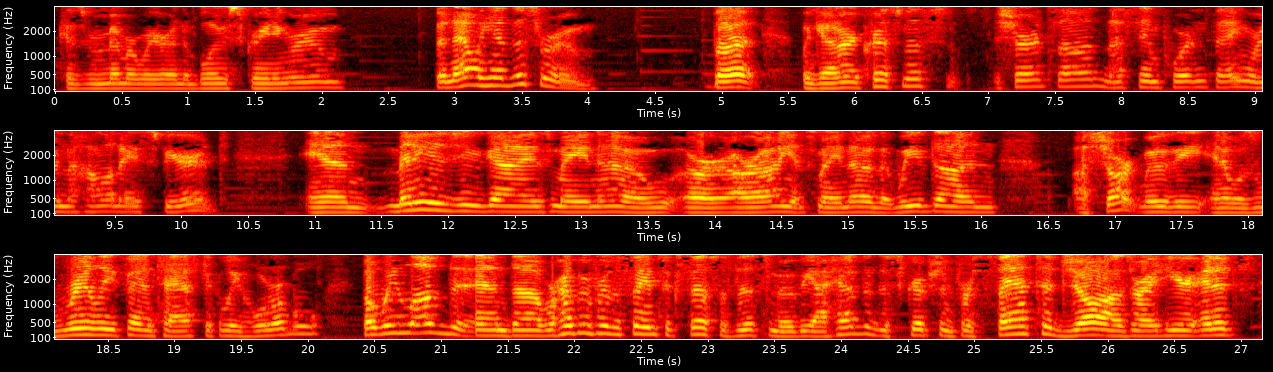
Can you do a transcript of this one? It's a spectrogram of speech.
Because remember, we were in the blue screening room. But now we have this room. But we got our Christmas shirts on. That's the important thing. We're in the holiday spirit. And many as you guys may know, or our audience may know, that we've done a shark movie and it was really fantastically horrible. But we loved it, and uh, we're hoping for the same success with this movie. I have the description for Santa Jaws right here, and it's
